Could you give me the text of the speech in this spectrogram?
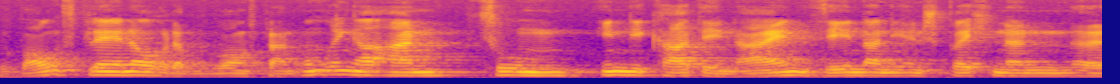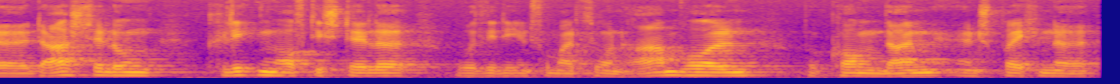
Bebauungspläne oder Bebauungsplanumringer an, zoomen in die Karte hinein, sehen dann die entsprechenden äh, Darstellungen, klicken auf die Stelle, wo Sie die Informationen haben wollen, bekommen dann entsprechende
